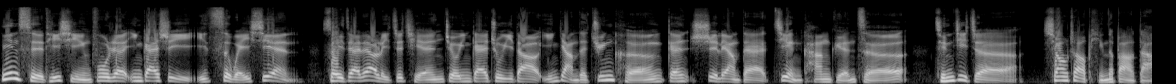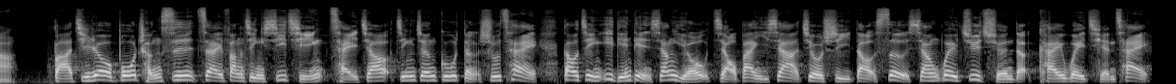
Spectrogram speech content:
因此提醒复热应该是以一次为限，所以在料理之前就应该注意到营养的均衡跟适量的健康原则。请记者肖兆平的报道。把鸡肉剥成丝，再放进西芹、彩椒、金针菇等蔬菜，倒进一点点香油，搅拌一下，就是一道色香味俱全的开胃前菜。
